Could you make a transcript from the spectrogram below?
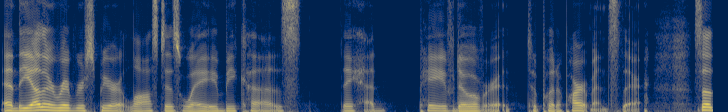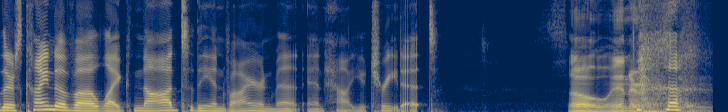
And the other river spirit lost his way because they had paved over it to put apartments there. So there's kind of a like nod to the environment and how you treat it. So interesting.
